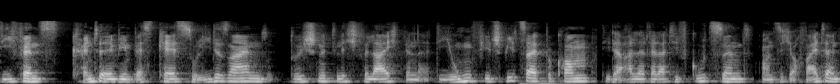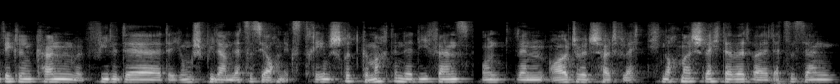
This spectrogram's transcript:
Defense könnte irgendwie im Best Case solide sein, durchschnittlich vielleicht, wenn die Jungen viel Spielzeit bekommen, die da alle relativ gut sind und sich auch weiterentwickeln können, weil viele der, der jungen Spieler haben letztes Jahr auch einen extremen Schritt gemacht in der Defense. Und wenn Aldridge halt vielleicht nicht nochmal schlechter wird, weil letztes Jahr einen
